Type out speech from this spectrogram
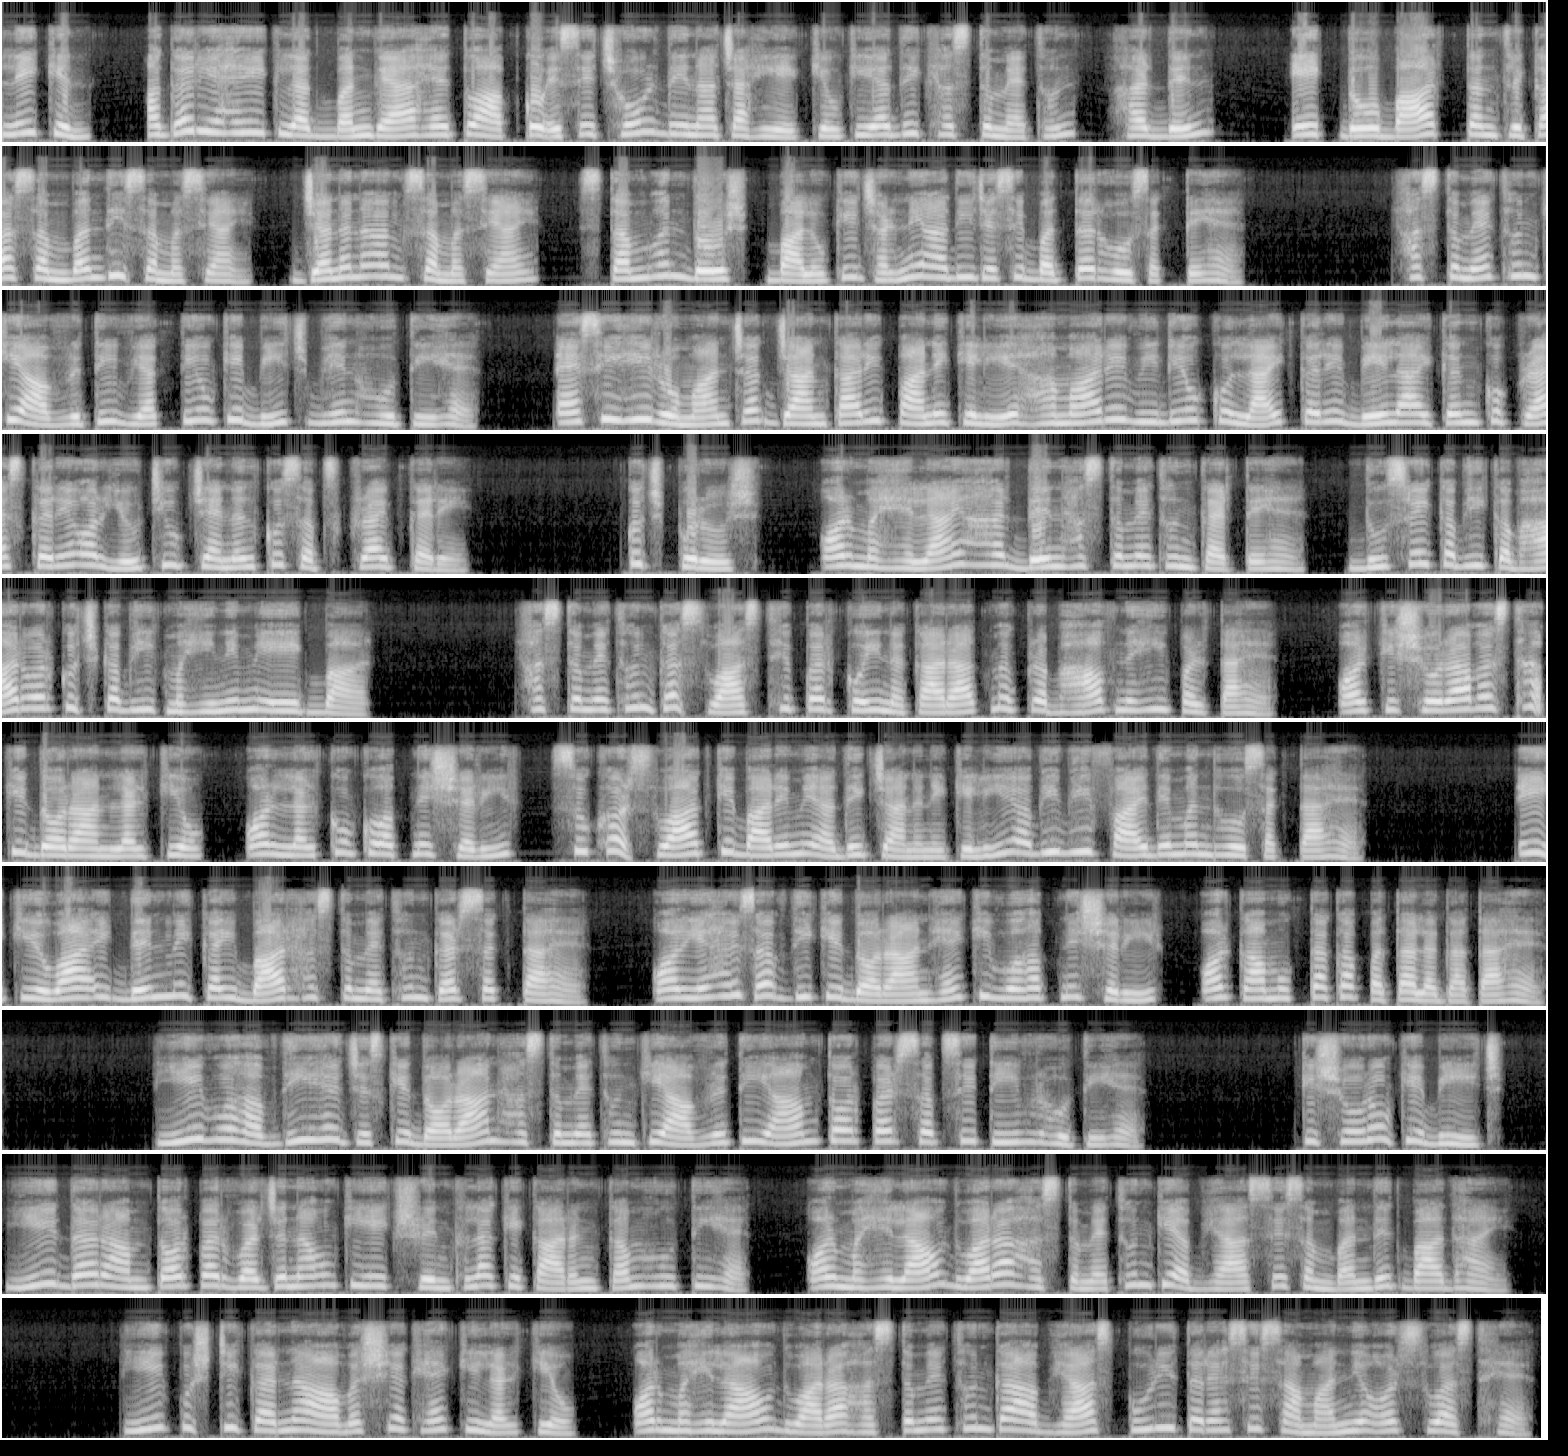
लेकिन, अगर यह एक लत बन गया है तो आपको इसे छोड़ देना चाहिए क्योंकि अधिक हस्तमैथुन, हर दिन, एक दो बार तंत्रिका संबंधी समस्याएँ, जननांग समस्याएँ, स्तंभन दोष, बालों के झड़ने आदि जैसे बदतर हो सकते हैं। हस्तमैथुन की आवृत्ति व्यक्तियों के बीच भिन्न होती है, ऐसी ही रोमांचक जानकारी पाने के लिए हमारे वीडियो को लाइक करें, बेल आइकन को प्रेस करें और यूट्यूब चैनल को सब्सक्राइब करें। कुछ पुरुष और महिलाएँ हर दिन हस्तमैथुन करते हैं, दूसरे कभी कभार और कुछ कभी महीने में एक बार। हस्तमैथुन का स्वास्थ्य पर कोई नकारात्मक प्रभाव नहीं पड़ता है, और किशोरावस्था के दौरान लड़कियों और लड़कों को अपने शरीर, सुख और स्वाद के बारे में अधिक जानने के लिए अभी भी फ़ायदेमंद हो सकता है। एक युवा एक दिन में कई बार हस्तमैथुन कर सकता है, और यह इस अवधि के दौरान है कि वह अपने शरीर और कामुकता का पता लगाता है। ये वह अवधि है जिसके दौरान हस्तमैथुन की आवृत्ति आमतौर पर सबसे तीव्र होती है। किशोरों के बीच, ये दर आमतौर पर वर्जनाओं की एक श्रृंखला के कारण कम होती है, और महिलाओं द्वारा हस्तमैथुन के अभ्यास से संबंधित बाधाएँ। ये पुष्टि करना आवश्यक है कि लड़कियों और महिलाओं द्वारा हस्तमैथुन का अभ्यास पूरी तरह से सामान्य और स्वस्थ है।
